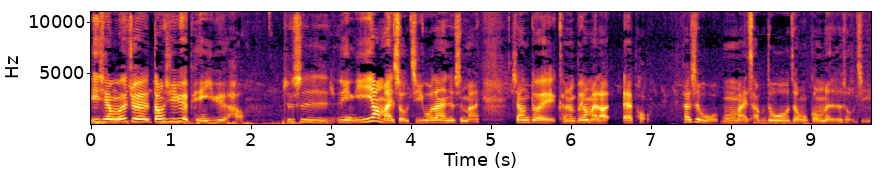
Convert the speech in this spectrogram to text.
以前我会觉得东西越便宜越好，就是你一样买手机，我当然就是买相对可能不用买到 Apple，但是我我买差不多这种功能的手机。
